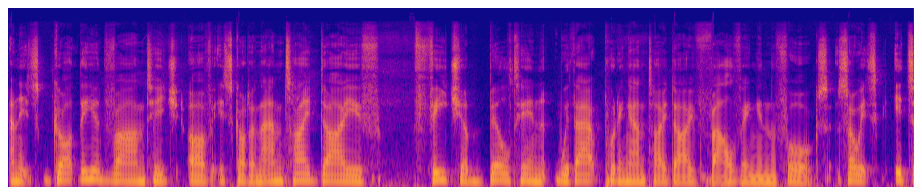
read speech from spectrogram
and it's got the advantage of it's got an anti-dive feature built in without putting anti-dive valving in the forks. So it's it's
